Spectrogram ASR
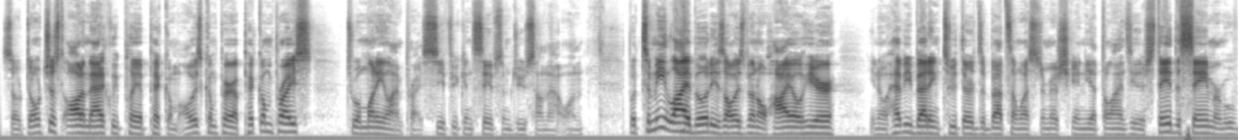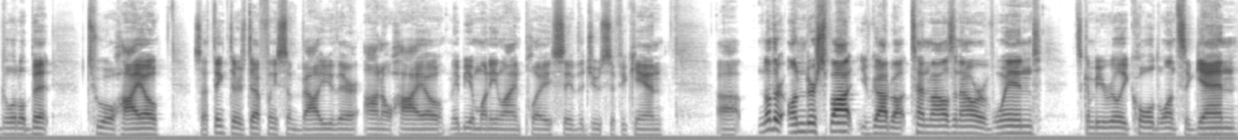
So don't just automatically play a pick 'em. Always compare a pick 'em price to a money line price. See if you can save some juice on that one. But to me, liability has always been Ohio here. You know, heavy betting two thirds of bets on Western Michigan, yet the lines either stayed the same or moved a little bit to Ohio. So I think there's definitely some value there on Ohio. Maybe a money line play, save the juice if you can. Uh, another under spot, you've got about 10 miles an hour of wind. It's going to be really cold once again,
